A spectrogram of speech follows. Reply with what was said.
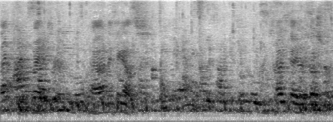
Thank you. Thank you. Anything else? Okay, refreshments.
